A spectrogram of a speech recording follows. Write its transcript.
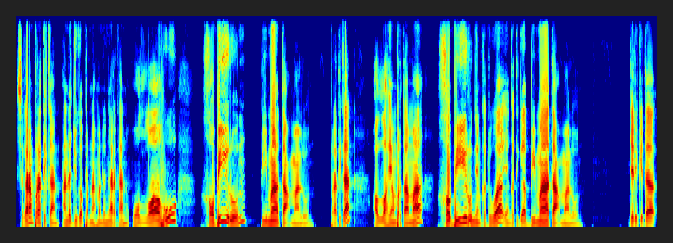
Sekarang perhatikan, Anda juga pernah mendengar kan wallahu khabirun bima ta'malun. Perhatikan, Allah yang pertama, khabirun yang kedua, yang ketiga bima ta'malun. Jadi kita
